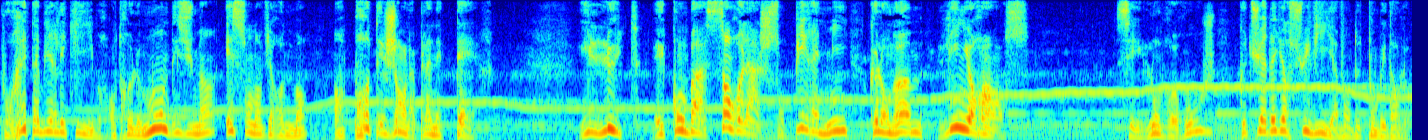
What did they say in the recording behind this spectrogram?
pour rétablir l'équilibre entre le monde des humains et son environnement en protégeant la planète Terre. Il lutte et combat sans relâche son pire ennemi que l'on nomme l'ignorance. C'est l'ombre rouge que tu as d'ailleurs suivi avant de tomber dans l'eau.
